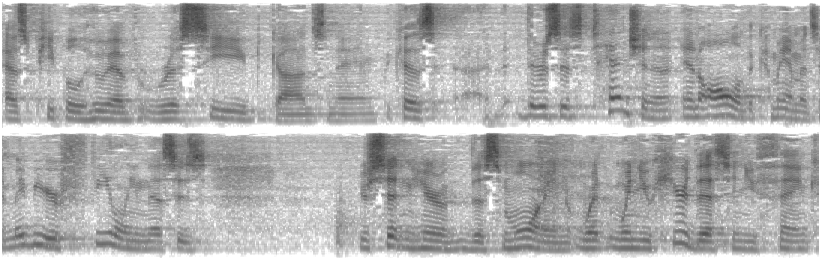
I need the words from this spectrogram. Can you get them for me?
as people who have received God's name because uh, there's this tension in all of the commandments. And maybe you're feeling this as you're sitting here this morning when, when you hear this and you think,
